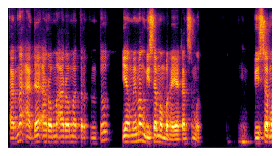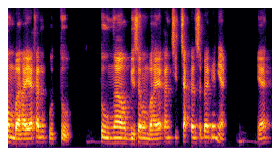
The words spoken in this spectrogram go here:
karena ada aroma-aroma tertentu yang memang bisa membahayakan semut, bisa membahayakan kutu, tungau, bisa membahayakan cicak dan sebagainya. Ya,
